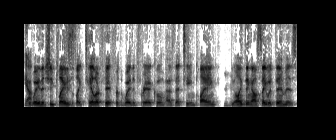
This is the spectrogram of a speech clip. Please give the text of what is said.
Yeah. The way that she plays is like tailor fit for the way that Freya Coombe has that team playing. Mhm. The only thing I'll say with them is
